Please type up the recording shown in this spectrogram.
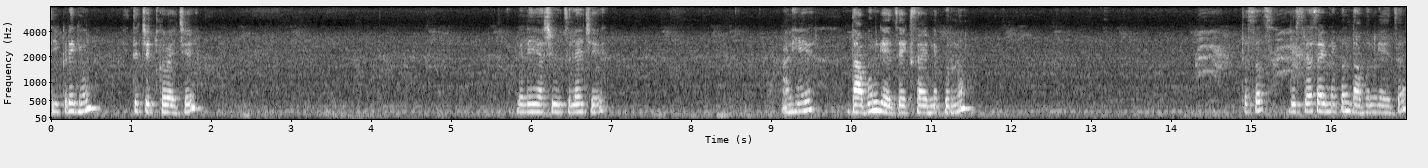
ती इकडे घेऊन इथे चिटकवायची. आहे आपल्याला हे अशी उचलायचे. आणि हे दाबून घ्यायचं एक साईडने पूर्ण. तसंच दुसऱ्या साईडने पण दाबून घ्यायचं.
